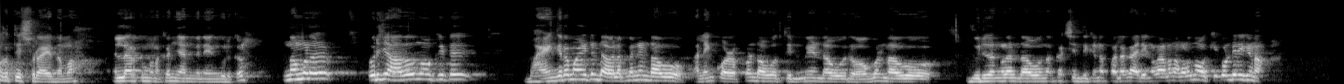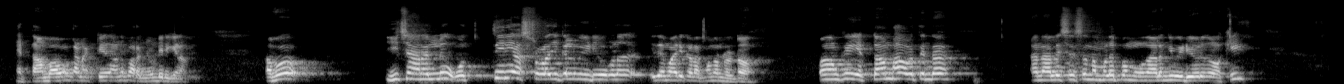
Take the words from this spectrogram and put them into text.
ഭക്തീശ്വരായ നമ. എല്ലാവർക്കും വണക്കം. ഞാൻ വിനയൻ ഗുരുക്കൾ. നമ്മൾ ഒരു ജാതകം നോക്കിയിട്ട് ഭയങ്കരമായിട്ട് ഡെവലപ്മെന്റ് ഉണ്ടാവുമോ അല്ലെങ്കിൽ കുഴപ്പമുണ്ടാവോ? തിന്മയുണ്ടാവോ? രോഗം ഉണ്ടാവോ ദുരിതങ്ങൾ ഉണ്ടാവോ എന്നൊക്കെ ചിന്തിക്കുന്ന പല കാര്യങ്ങളാണ് നമ്മൾ നോക്കിക്കൊണ്ടിരിക്കണം. എട്ടാം ഭാവം കണക്ട് ചെയ്താണ് പറഞ്ഞുകൊണ്ടിരിക്കണം. അപ്പോ ഈ ചാനലിൽ ഒത്തിരി അസ്ട്രോളജിക്കൽ വീഡിയോകൾ ഇതേമാതിരി കിടക്കുന്നുണ്ട് കേട്ടോ. അപ്പൊ നമുക്ക് എട്ടാം ഭാവത്തിന്റെ അനാലിസിസ് നമ്മളിപ്പോ മൂന്നാലഞ്ച് വീഡിയോയിൽ നോക്കി.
